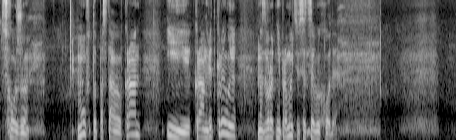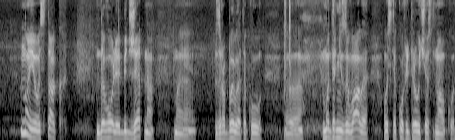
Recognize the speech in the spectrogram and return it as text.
схожу муфту, поставив кран і кран відкрили. На зворотній промивці все це виходить. Ну і ось так доволі бюджетно ми зробили таку, е, модернізували ось таку фільтруючу установку.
